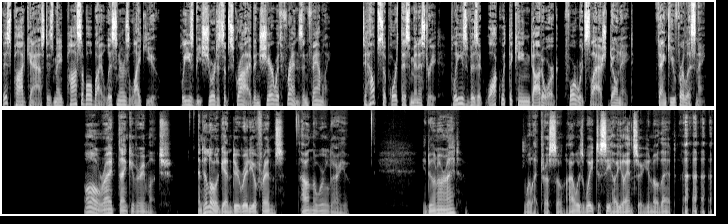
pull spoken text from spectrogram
This podcast is made possible by listeners like you. Please be sure to subscribe and share with friends and family. To help support this ministry, please visit walkwiththeking.org forward slash donate. Thank you for listening. All right, thank you very much. And hello again, dear radio friends. How in the world are you? You doing all right? Well, I trust so. I always wait to see how you answer. You know that.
